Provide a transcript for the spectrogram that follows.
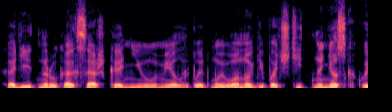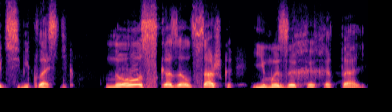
Ходить на руках Сашка не умел, и поэтому его ноги почтительно нес какой-то семиклассник. «Ну, — сказал Сашка, — и мы захохотали.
